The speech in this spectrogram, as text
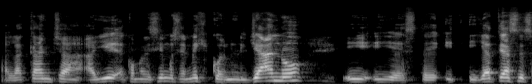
a la cancha allí, como decimos en México, en el llano, y, este, y, ya te haces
